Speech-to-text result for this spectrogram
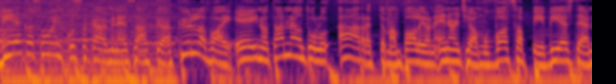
Viekö suihkussa käyminen sähköä? Kyllä vai ei? No tänne on tullut äärettömän paljon Energy on mun Whatsappiin viestejä 050501719.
